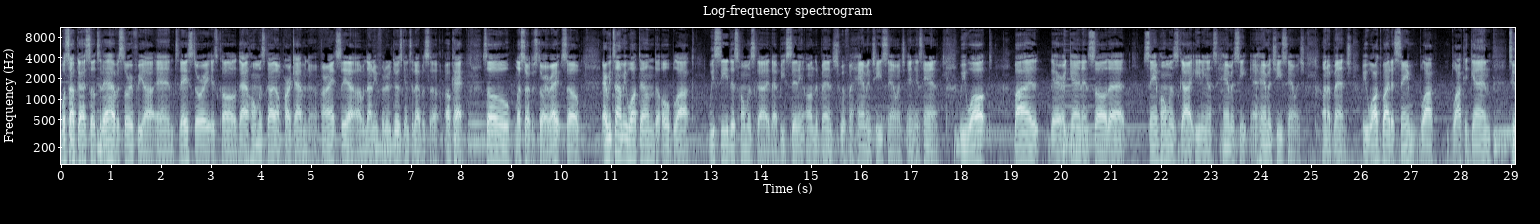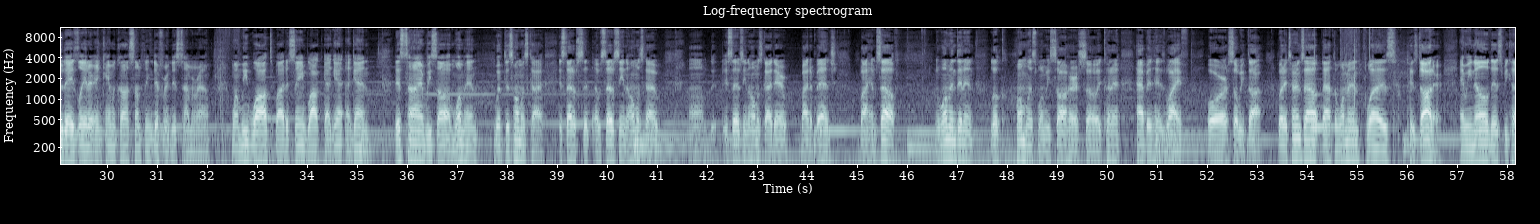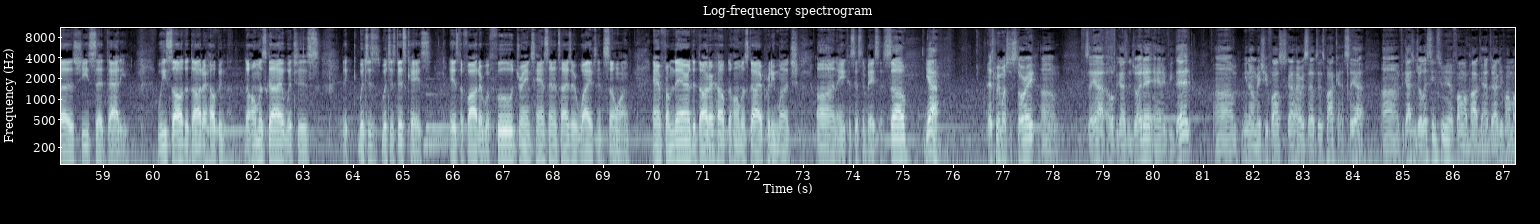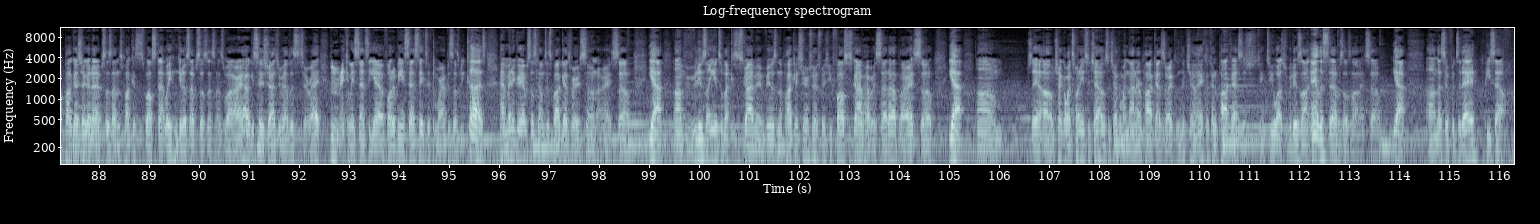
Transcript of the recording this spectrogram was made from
What's up, guys? So today I have a story for y'all, and today's story is called "That Homeless Guy on Park Avenue." All right, so yeah, um, without any further ado, let's get into the episode. Okay, so let's start the story. Right, so every time we walk down the old block, we see this homeless guy that be sitting on the bench with a ham and cheese sandwich in his hand. We walked by there again and saw that same homeless guy eating a ham and, a ham and cheese sandwich on a bench. We walked by the same block block again two days later and came across something different this time around. When we walked by the same block again, again this time we saw a woman with this homeless guy. Instead of instead of seeing the homeless guy, um, instead of seeing the homeless guy there by the bench by himself, the woman didn't look homeless when we saw her, so it couldn't have been his wife, or so we thought. But it turns out that the woman was his daughter, and we know this because she said daddy. We saw the daughter helping the homeless guy, which is the which is which is this case, is the father with food, drinks, hand sanitizer, wipes, and so on. And from there, the daughter helped the homeless guy pretty much on a consistent basis. So, yeah, that's pretty much the story. Um, so yeah, I hope you guys enjoyed it, and if you did, um, you know, make sure you follow, subscribe, have up to this podcast. So yeah. Um, if you guys enjoy listening to me and follow my podcast, or I do follow my podcast, check out the episodes on this podcast as well, so that way you can get those episodes listened as well. All right, how you say a strategy if you listen to it, right? Hmm, it can make sense. Yeah, with all that being said, stay tuned for more episodes because I have many great episodes coming to this podcast very soon. All right, so yeah, um, if your videos on YouTube, like and subscribe, and videos in the podcast sharing service, make sure you follow, subscribe, have it set up. All right, so yeah, um, so yeah, um, check out my 22 channels and check out my 900 podcasts. Right, click on the channel and click on the podcast that you think you watch the videos on and listen to episodes on it. So yeah, um, that's it for today. Peace out.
